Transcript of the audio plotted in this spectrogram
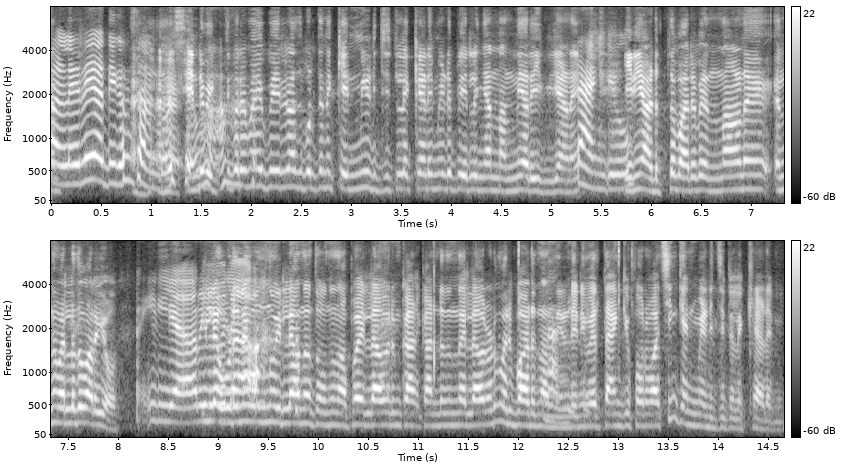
വളരെയധികം സന്തോഷം. എന്റെ വ്യക്തിപരമായ പേരിൽ അതുപോലെ തന്നെ കെൻമി ഡിജിറ്റൽ അക്കാഡമിയുടെ പേരിൽ ഞാൻ നന്ദി അറിയിക്കുകയാണ്. ഇനി അടുത്ത വരവ് എന്നാണ് എന്ന് വല്ലതും അറിയോ? ഇല്ല ഉടനെ ഒന്നും ഇല്ല എന്ന് തോന്നുന്നു. അപ്പൊ എല്ലാവരും കണ്ടു നിന്ന എല്ലാവരോടും ഒരുപാട് നന്ദിയുണ്ട്. Anyway thank you for watching Kenmi digital academy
